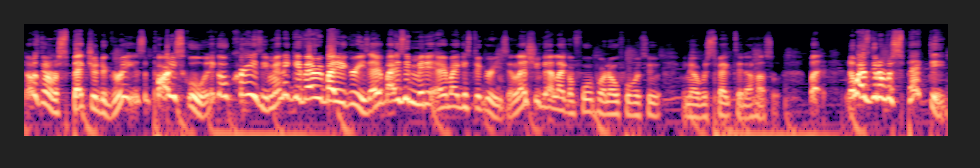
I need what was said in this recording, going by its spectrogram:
No one's gonna respect your degree. It's a party school. They go crazy, man. They give everybody degrees. Everybody's admitted. Everybody gets degrees, unless you got like a 4.0, 4.2. You know, respect to the hustle. But nobody's gonna respect it.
